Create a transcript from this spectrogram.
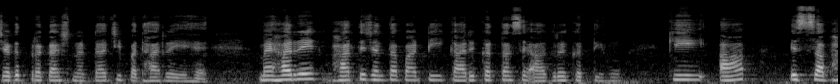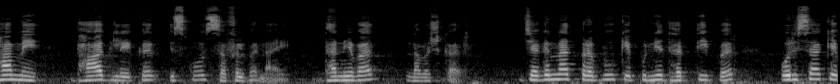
जगत प्रकाश नड्डा जी पधार रहे हैं। मैं हर एक भारतीय जनता पार्टी कार्यकर्ता से आग्रह करती हूँ कि आप इस सभा में भाग लेकर इसको सफल बनाएँ। धन्यवाद। नमस्कार। जगन्नाथ प्रभु के पुण्य धरती पर ओडिशा के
